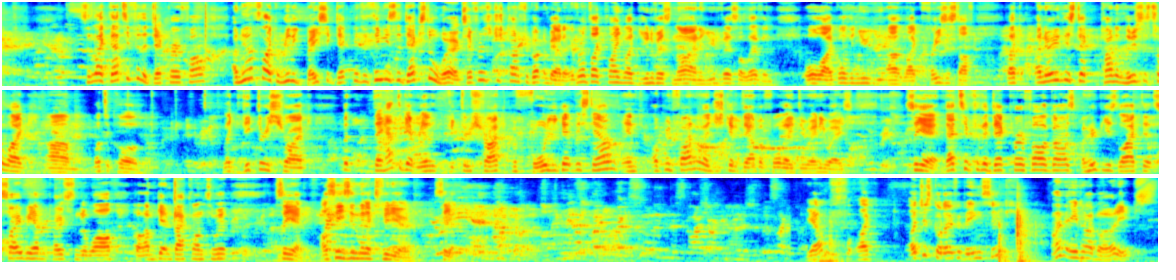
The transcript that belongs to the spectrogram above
So like that's it for the deck profile. I know it's like a really basic deck, but the thing is the deck still works. Everyone's just kind of forgotten about it. Everyone's like playing like Universe 9 and Universe 11 or like all the new uh, like Freezer stuff. Like I know this deck kind of loses to like um what's it called? Like Victory Strike but they have to get really victory strike before you get this down, and I've been finding they just get it down before they do anyways. So yeah, that's it for the deck profile, guys. I hope you liked it. Sorry we haven't posted in a while, but I'm getting back onto it. So yeah, I'll see you in the next video. See ya. Yeah, I'm like, I just got over being sick. I have antibiotics.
